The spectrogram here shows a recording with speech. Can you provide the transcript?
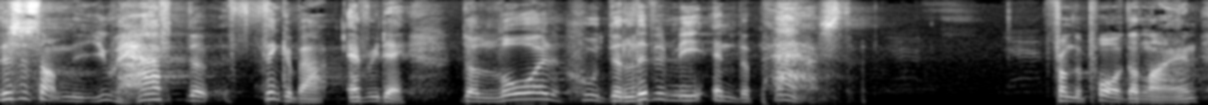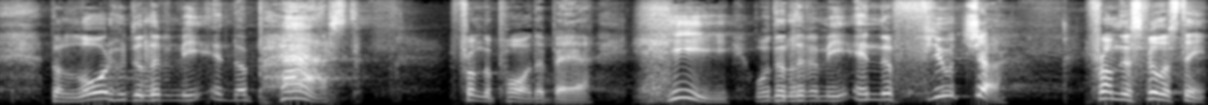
this is something that you have to think about every day. The Lord who delivered me in the past from the paw of the lion, the Lord who delivered me in the past from the paw of the bear, he will deliver me in the future from this Philistine.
